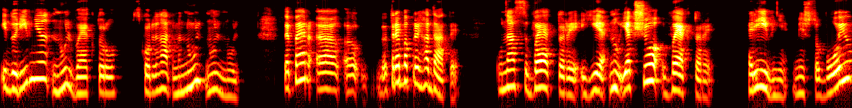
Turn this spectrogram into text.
І дорівнює 0 вектору з координатами 0, 0, 0. Тепер е, е, треба пригадати, у нас вектори є, ну, якщо вектори рівні між собою,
